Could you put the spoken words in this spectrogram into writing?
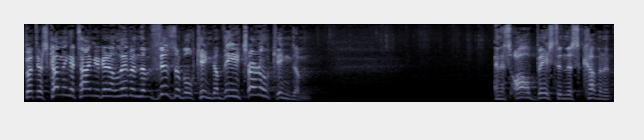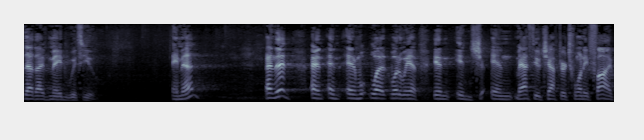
But there's coming a time you're going to live in the visible kingdom, the eternal kingdom. And it's all based in this covenant that I've made with you. Amen? And then, and, and, and what, what do we have? In, in, in Matthew chapter 25,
